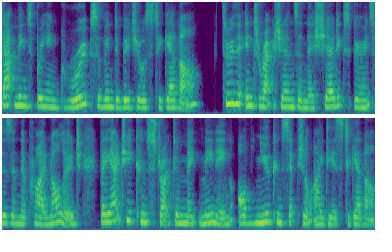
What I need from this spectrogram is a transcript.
That means bringing groups of individuals together through their interactions and their shared experiences and their prior knowledge, they actually construct and make meaning of new conceptual ideas together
